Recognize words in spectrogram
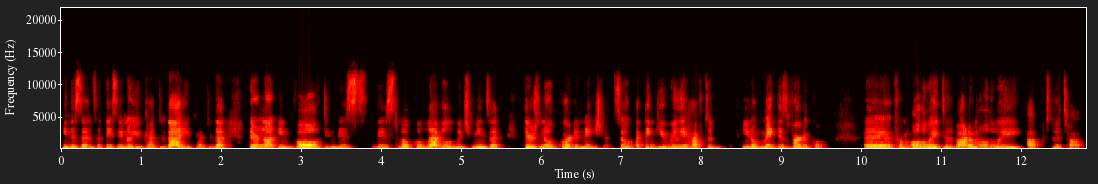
In the sense that they say, no, you can't do that, you can't do that. They're not involved in this this local level, which means that there's no coordination. So I think you really have to, you know, make this vertical uh, from all the way to the bottom, all the way up to the top.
